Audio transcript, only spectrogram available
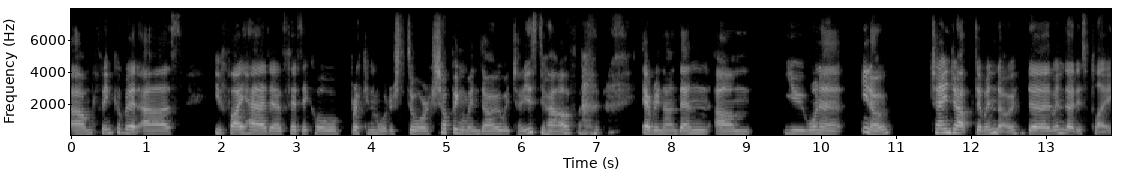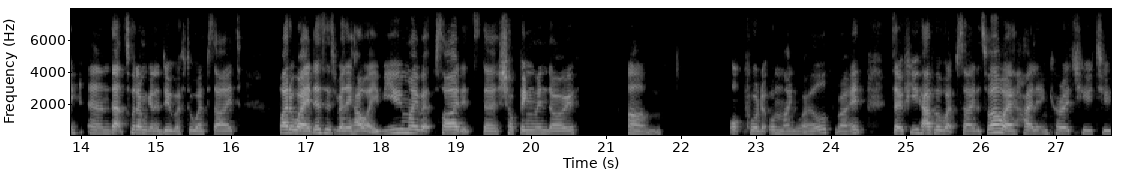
Um, think of it as if I had a physical brick and mortar store shopping window, which I used to have every now and then, um, you want to, you know, change up the window, the window display. And that's what I'm going to do with the website. By the way, this is really how I view my website. It's the shopping window um, for the online world, right? So if you have a website as well, I highly encourage you to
